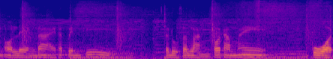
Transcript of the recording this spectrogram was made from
นอ่อนแรงได้ ถ้าเป็นที่กระดูกสันหลังก็ทำให้ปวด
